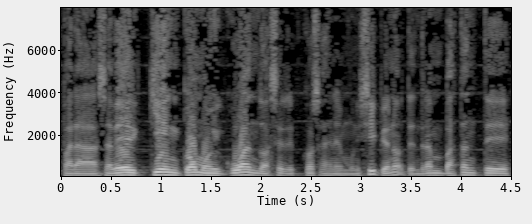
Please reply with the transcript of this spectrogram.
para saber quién, cómo y cuándo hacer cosas en el municipio, ¿no? Tendrán bastante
